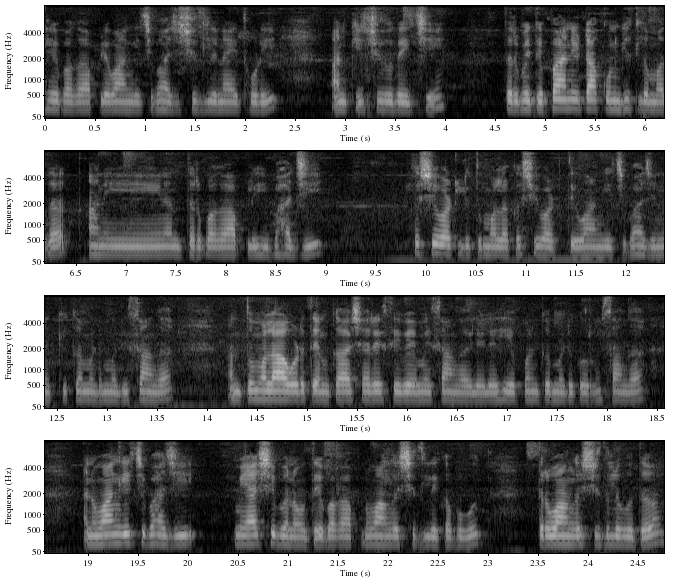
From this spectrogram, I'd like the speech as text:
हे बघा आपल्या वांग्याची भाजी शिजली नाही थोडी. आणखीन शिजू द्यायची. तर मी ते पाणी टाकून घेतलं मधात आणि नंतर बघा आपली ही भाजी. कशी वाटली तुम्हाला? कशी वाटते? वांग्याची भाजी नक्की कमेंटमध्ये सांगा. आणि तुम्हाला आवडते आणि का अशा रेसिपी मी सांगायलेल्या हे पण कमेंट करून सांगा. आणि वांग्याची भाजी मी अशी बनवते बघा आपण वांगं शिजले का बघूत? तर वांगं शिजलं होतं.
